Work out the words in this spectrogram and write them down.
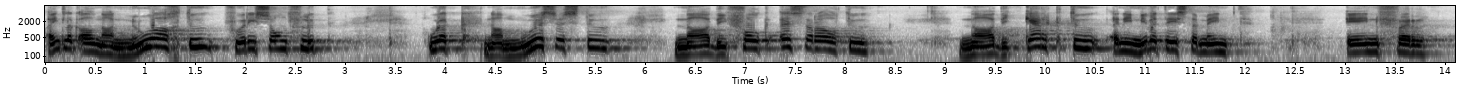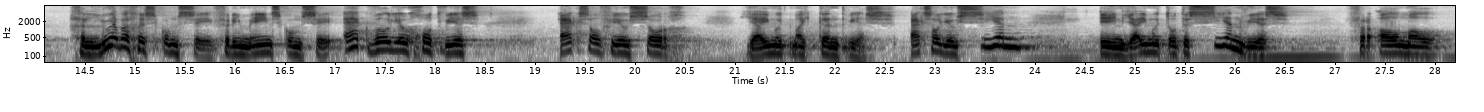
eintlik al na Noag toe voor die sondvloed, ook na Moses toe, na die volk Israel toe, na die kerk toe in die Nuwe Testament en vir gelowiges kom sê, vir die mens kom sê, ek wil jou God wees. Ek sal vir jou sorg. Jy moet my kind wees. Ek sal jou seën en jy moet tot 'n seën wees vir almal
